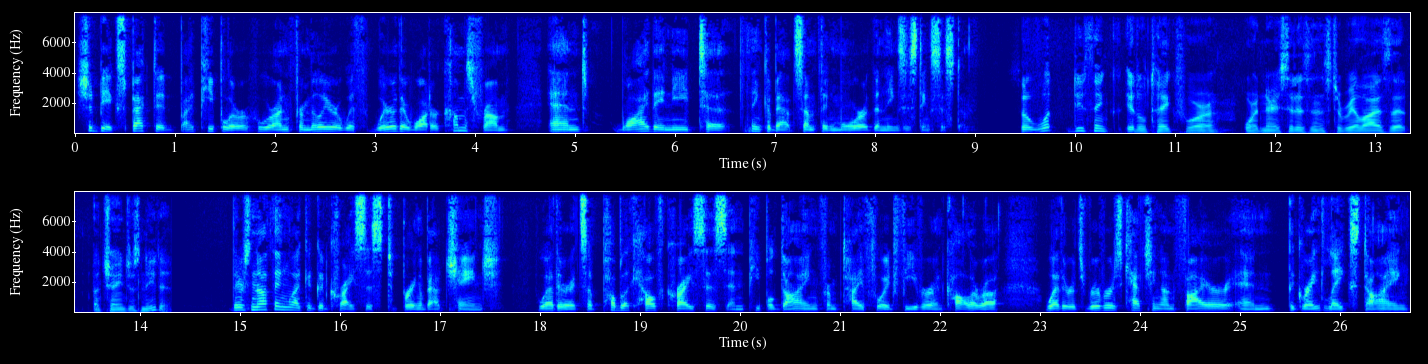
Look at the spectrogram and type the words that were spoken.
should be expected by people who are unfamiliar with where their water comes from and why they need to think about something more than the existing system. So, what do you think it'll take for ordinary citizens to realize that a change is needed? There's nothing like a good crisis to bring about change whether it's a public health crisis and people dying from typhoid fever and cholera, whether it's rivers catching on fire and the Great Lakes dying,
